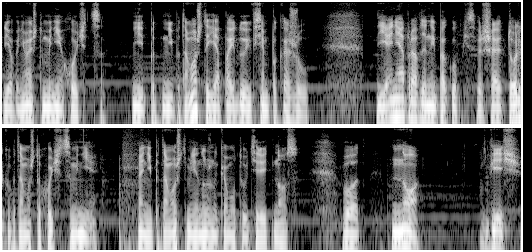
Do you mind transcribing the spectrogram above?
я понимаю, что мне хочется. Не, не потому, что я пойду и всем покажу. Я неоправданные покупки совершаю только потому, что хочется мне, а не потому, что мне нужно кому-то утереть нос. Вот. Но вещь,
